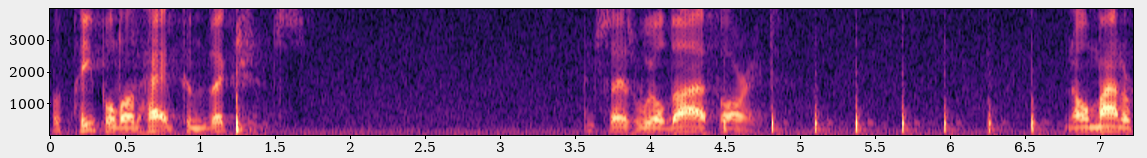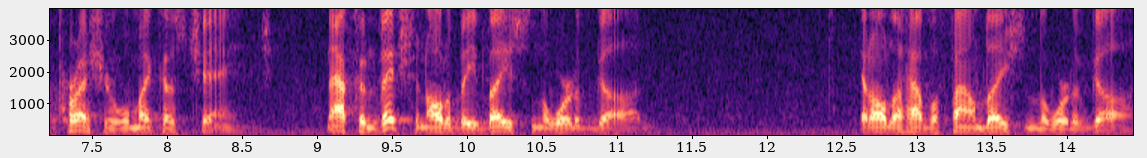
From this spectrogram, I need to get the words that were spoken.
with people that had convictions. And says we'll die for it. No amount of pressure will make us change. Now conviction ought to be based in the Word of God. It ought to have a foundation in the Word of God.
